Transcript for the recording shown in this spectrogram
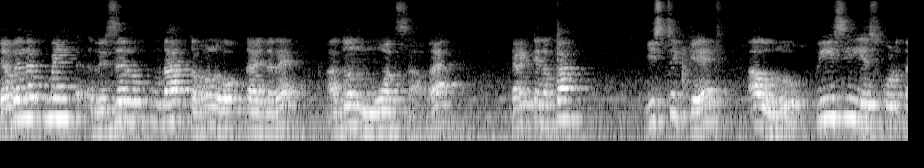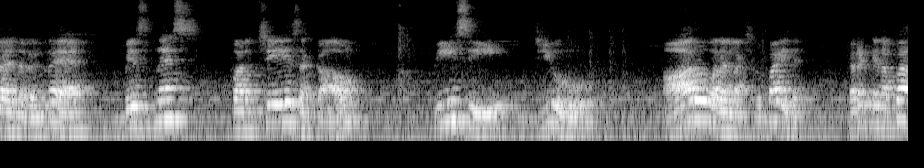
ಡೆವಲಪ್ಮೆಂಟ್ ರಿಸರ್ವ್ ಕೂಡ ತಗೊಂಡು ಹೋಗ್ತಾ ಇದ್ದಾರೆ. ಅದೊಂದು ಮೂವತ್ ಸಾವಿರ. ಕರೆಕ್ಟ್ ಏನಪ್ಪಾ? ಇಷ್ಟಕ್ಕೆ ಅವರು ಪಿ ಸಿ ಎಸ್ ಕೊಡ್ತಾ ಇದ್ದಾರೆ ಅಂದ್ರೆ business purchase account P C due ಆರೂವರೆ ಲಕ್ಷ ರೂಪಾಯಿ ಇದೆ. ಕರೆಕ್ಟ್ ಏನಪ್ಪಾ?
